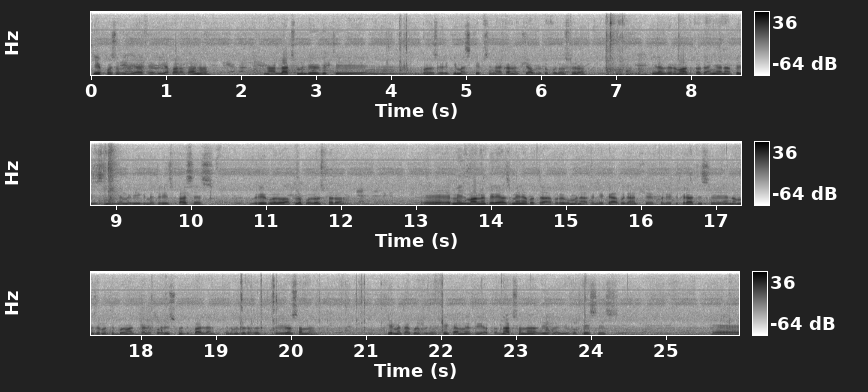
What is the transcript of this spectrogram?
και πόσο δουλειά θέλει για παραπάνω. Να αλλάξουμε λίγο και την ποδοσφαιρική μας σκέψη να κάνουμε πιο απλό το ποδόσφαιρο. Είδαμε την ομάδα του Πλατανιά να παίζει συνέχεια με δύο και με τρεις πάσες. Γρήγορο, απλό ποδόσφαιρο. Ε, Εμείς, μάλλον επηρεασμένοι από τα προηγούμενα φιλικά που ήταν πιο εύκολη επικράτηση, νομίζαμε ότι μπορούμε να την ταλαιπωρήσουμε την μπάλα και νομίζω ότι αυτό το πληρώσαμε και μετά που δεχτήκαμε, δύο από τον άξονα, δύο πλαγιοκοπήσεις. Ε,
